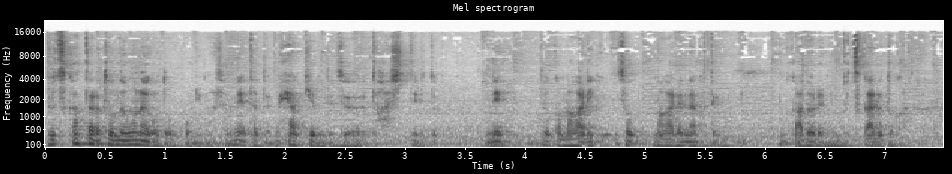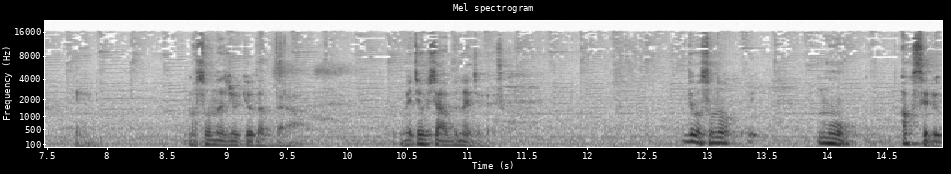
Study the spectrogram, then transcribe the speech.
ぶつかったらとんでもないこと起こりますよね。例えば100キロでずっと走ってると。ね。どっか曲がりそ曲がれなくてガードレールにぶつかるとか、えーまあ、そんな状況だったらめちゃくちゃ危ないじゃないですか。でもそのもうアクセル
